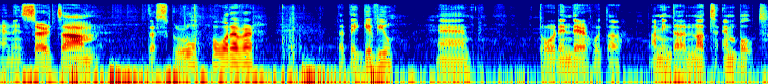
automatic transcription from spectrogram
and insert um, the screw or whatever that they give you and throw it in there with the I mean the nut and bolt.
